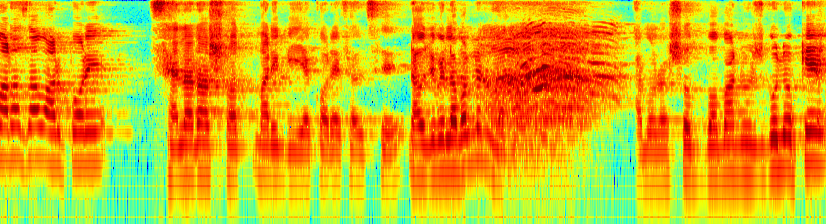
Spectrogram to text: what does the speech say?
মারা যাওয়ার পরে ছেলেরা সৎ মারি বিয়ে করে ফেলছে। নাউজুবিল্লাহ বললেন না? এমন অসভ্য মানুষগুলোকে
